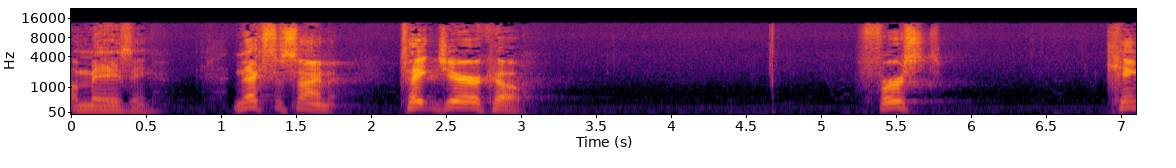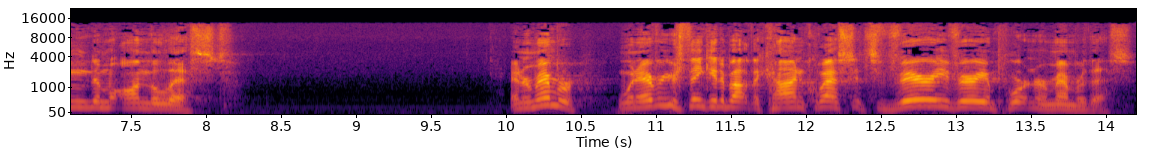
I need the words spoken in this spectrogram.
Amazing. Next assignment take Jericho. First kingdom on the list. And remember, whenever you're thinking about the conquest, it's very, very important to remember this.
